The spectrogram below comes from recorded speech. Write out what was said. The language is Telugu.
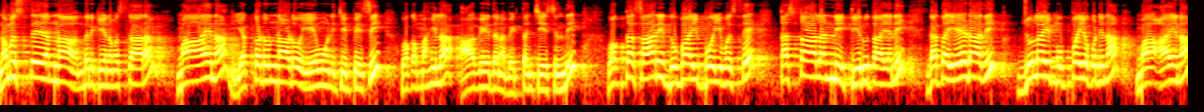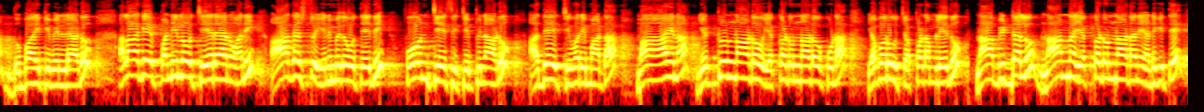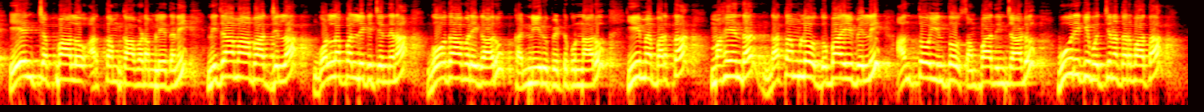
నమస్తే అన్న అందరికీ నమస్కారం. మా ఆయన ఎక్కడున్నాడో ఏమో అని చెప్పేసి ఒక మహిళ ఆవేదన వ్యక్తం చేసింది. ఒక్కసారి దుబాయ్ పోయి వస్తే కష్టాలన్నీ తీరుతాయని గత ఏడాది జూలై ముప్పై ఒకటిన మా ఆయన దుబాయ్కి వెళ్ళాడు. అలాగే పనిలో చేరాను అని ఆగస్టు ఎనిమిదవ తేదీ ఫోన్ చేసి చెప్పినాడు అదే చివరి మాట. మా ఆయన ఎట్లున్నాడో ఎక్కడున్నాడో కూడా ఎవరూ చెప్పడం లేదు. నా బిడ్డలు నాన్న ఎక్కడున్నాడని అడిగితే ఏం చెప్పాలో అర్థం కావడం లేదని నిజామాబాద్ జిల్లా గొల్లపల్లికి చెందిన గోదావరి గారు కన్నీరు పెట్టుకున్నారు. ఈమె భర్త మహేందర్ గతంలో దుబాయ్ వెళ్ళి అంతో ఇంతో సంపాదించాడు. ఊరికి వచ్చిన తర్వాత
